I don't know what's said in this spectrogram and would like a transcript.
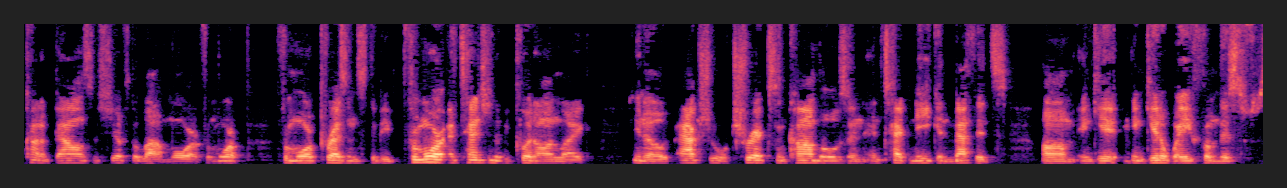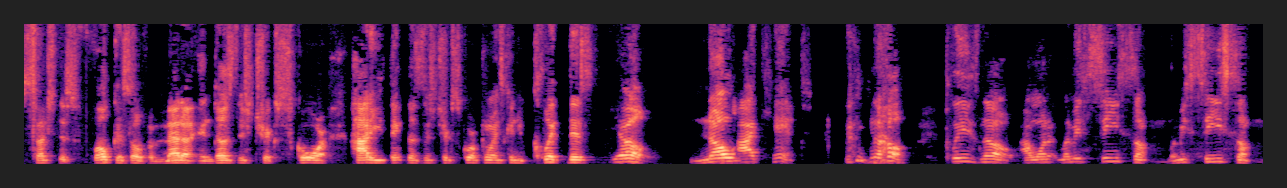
kind of balance to shift a lot more, for more for more presence to be, for more attention to be put on like you know actual tricks and combos and, and technique and methods um, and get and get away from this such this focus over meta and does this trick score? How do you think does this trick score points? Can you click this? Yo, no, I can't. no, please no. I want to let me see something. Let me see something.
